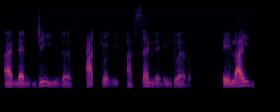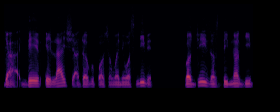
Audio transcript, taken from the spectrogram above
and then Jesus actually ascended into heaven. Elijah gave Elisha double portion when he was leaving. But Jesus did not give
